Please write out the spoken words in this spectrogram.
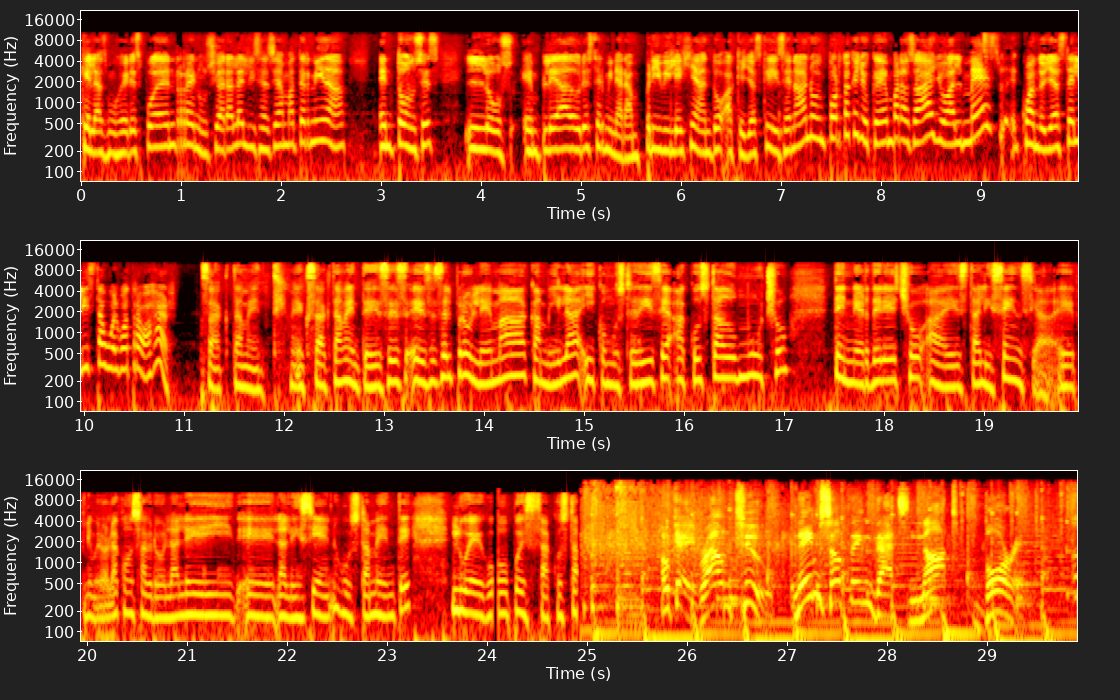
que las mujeres pueden renunciar a la licencia de maternidad, entonces los empleadores terminarán privilegiando a aquellas que dicen, ah, no importa que yo quede embarazada, yo al mes, cuando ya esté lista, vuelvo a trabajar. Exactamente, exactamente. Ese es, ese es el problema, Camila, y como usted dice, ha costado mucho tener derecho a esta licencia. Eh, primero la consagró la ley, eh, la ley 100, justamente. Luego, pues, ha costado. Okay, round two. Name something that's not boring.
